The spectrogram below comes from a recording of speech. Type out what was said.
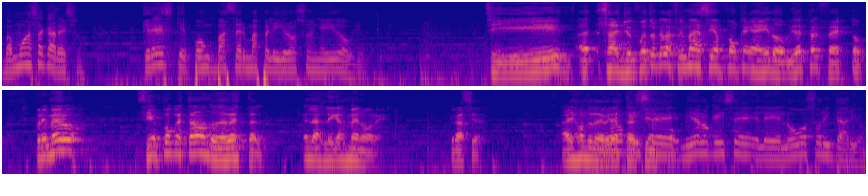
Vamos a sacar eso. ¿Crees que Punk va a ser más peligroso en AEW? Sí, eh, o sea, yo encuentro que la firma de 100 Punk en AEW es perfecto. Primero, 100 Punk está donde debe estar, en las ligas menores. Gracias. Ahí es donde Mira debería estar 100 dice, Punk. mira lo que dice el, eh, Lobo Solitario.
